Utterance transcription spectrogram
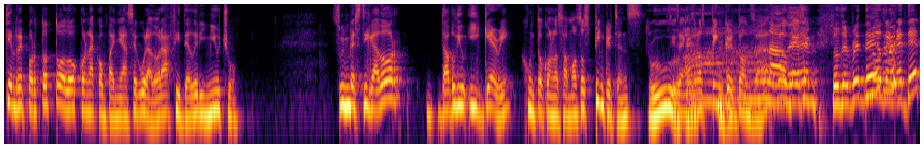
quien reportó todo con la compañía aseguradora Fidelity Mutual. Su investigador, W.E. Gary, junto con los famosos Pinkertons. Uh, Sí, saben que son los Pinkertons, ¿verdad? Los de, ver- ese- los de Red Dead, Los de. Red Dead.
